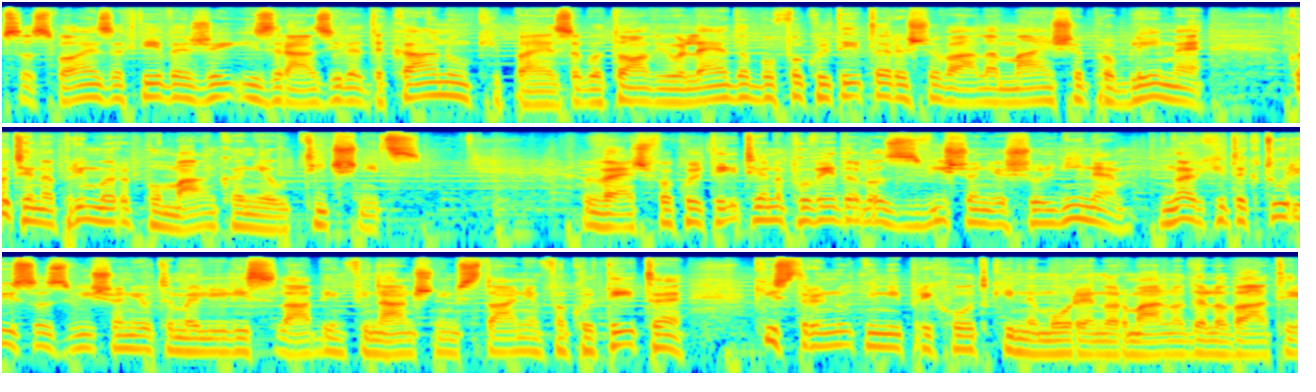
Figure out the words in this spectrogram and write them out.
so svoje zahteve že izrazile dekanu, ki pa je zagotovil le, da bo fakulteta reševala manjše probleme, kot je naprimer pomankanje vtičnic. Več fakultet je napovedalo zvišanje šolnine, na arhitekturi so zvišanje utemeljili slabim finančnim stanjem fakultete, ki s trenutnimi prihodki ne more normalno delovati.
